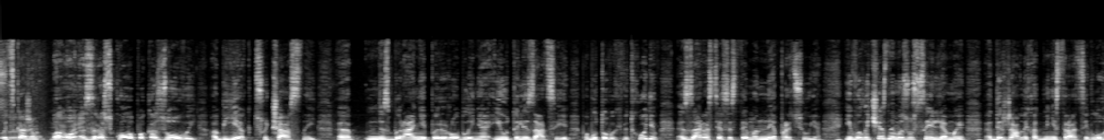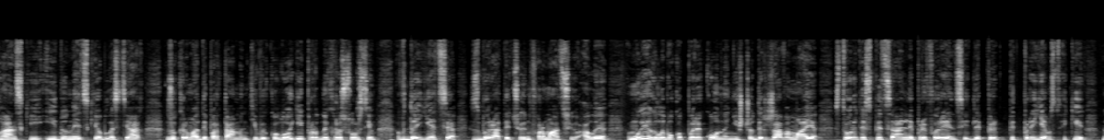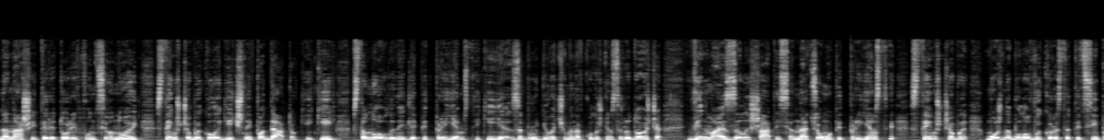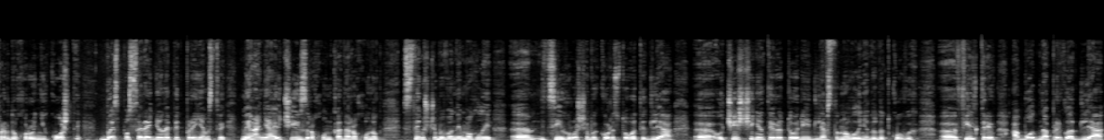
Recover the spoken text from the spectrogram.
от, скажімо, е, зразково-показовий об'єкт сучасний е, збирання, перероблення і утилізації побутових відходів. Зараз ця система не працює. І величезними зусиллями державних адміністрацій в Луганській і Донецькій областях, зокрема департаментів екології природних ресурсів, вдається збирати цю інформацію. Але ми глибоко переконані, що держава має створити спеціальні преференції для підприємств, які на нашій території функціонують, з тим, щоб екологічний податок, який встановлений для підприємств, які є забруднювачами навколишнього середовища, він має залишатися на цьому підприємстві з тим, щоб можна було використати ці природоохоронні кошти безпосередньо на підприємстві, не ганяючи їх з рахунка на рахунок, з тим, щоб вони могли е, ці гроші використовувати для е, очищення території, для встановлення додаткових е, фільтрів, або, наприклад, для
